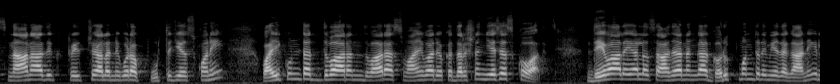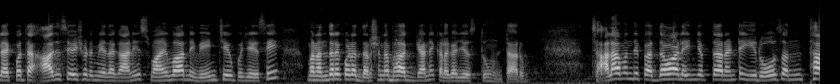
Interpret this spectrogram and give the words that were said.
స్నానాది కృత్యాలన్నీ కూడా పూర్తి చేసుకొని వైకుంఠ ద్వారం ద్వారా స్వామివారి యొక్క దర్శనం చేసేసుకోవాలి. దేవాలయాల్లో సాధారణంగా గరుక్మంతుడి మీద కానీ లేకపోతే ఆదిశేషుడి మీద కానీ స్వామివారిని వేయించేపు చేసి మనందరూ కూడా దర్శన భాగ్యాన్ని కలగజేస్తూ ఉంటారు. చాలామంది పెద్దవాళ్ళు ఏం చెప్తారంటే ఈ రోజు అంతా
